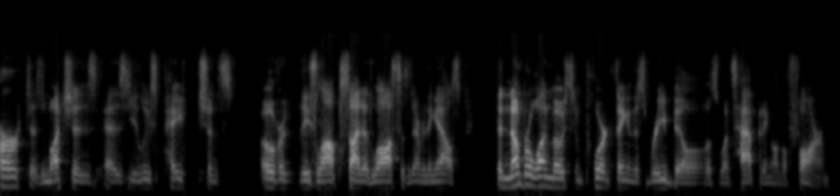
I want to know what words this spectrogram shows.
hurt, as much as as you lose patience over these lopsided losses and everything else, the number one most important thing in this rebuild is what's happening on the farm.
